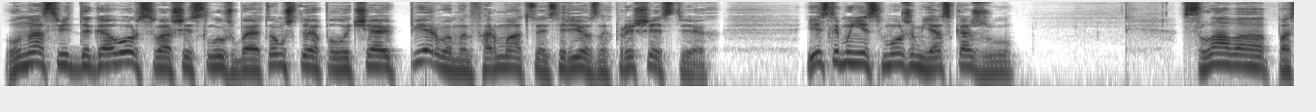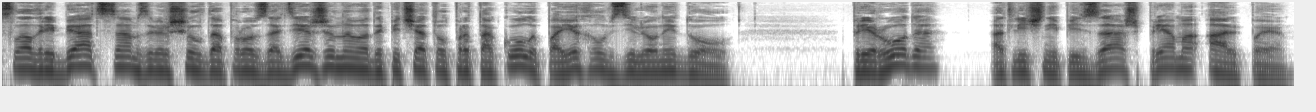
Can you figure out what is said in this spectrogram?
У нас ведь договор с вашей службой о том, что я получаю первым информацию о серьезных происшествиях. Если мы не сможем, я скажу». Слава послал ребят, сам завершил допрос задержанного, допечатал протокол и поехал в Зеленый дол. Природа, отличный пейзаж, прямо Альпы.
